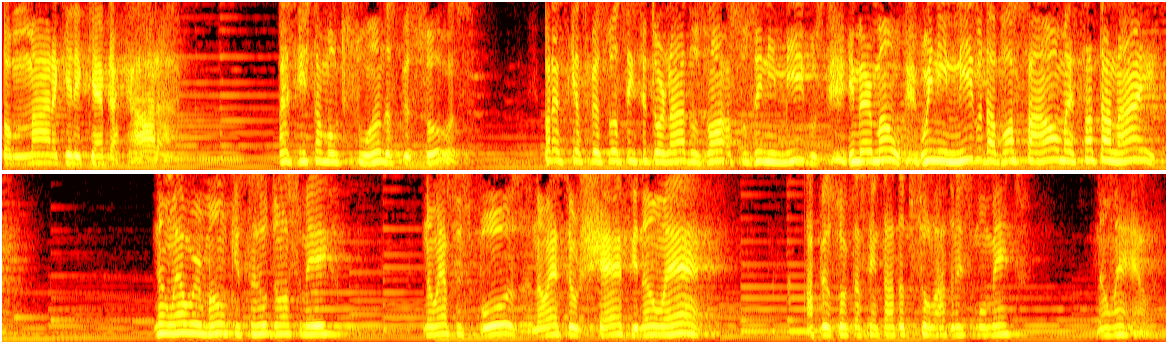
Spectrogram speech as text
Tomara que ele quebre a cara. Parece que a gente está amaldiçoando as pessoas. Parece que as pessoas têm se tornado os nossos inimigos. E meu irmão, o inimigo da vossa alma é Satanás. Não é o irmão que saiu do nosso meio. Não é a sua esposa, não é seu chefe, não é a pessoa que está sentada do seu lado nesse momento. Não é ela.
